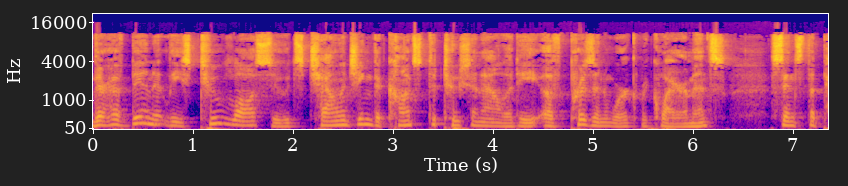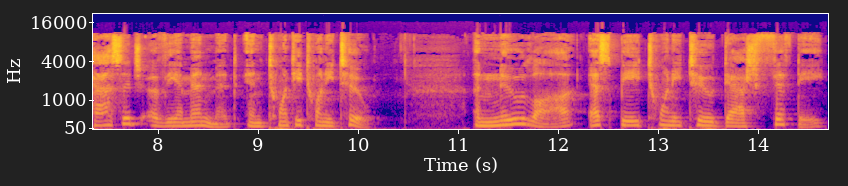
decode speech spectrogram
there have been at least two lawsuits challenging the constitutionality of prison work requirements since the passage of the amendment in 2022. A new law, SB 22 50,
